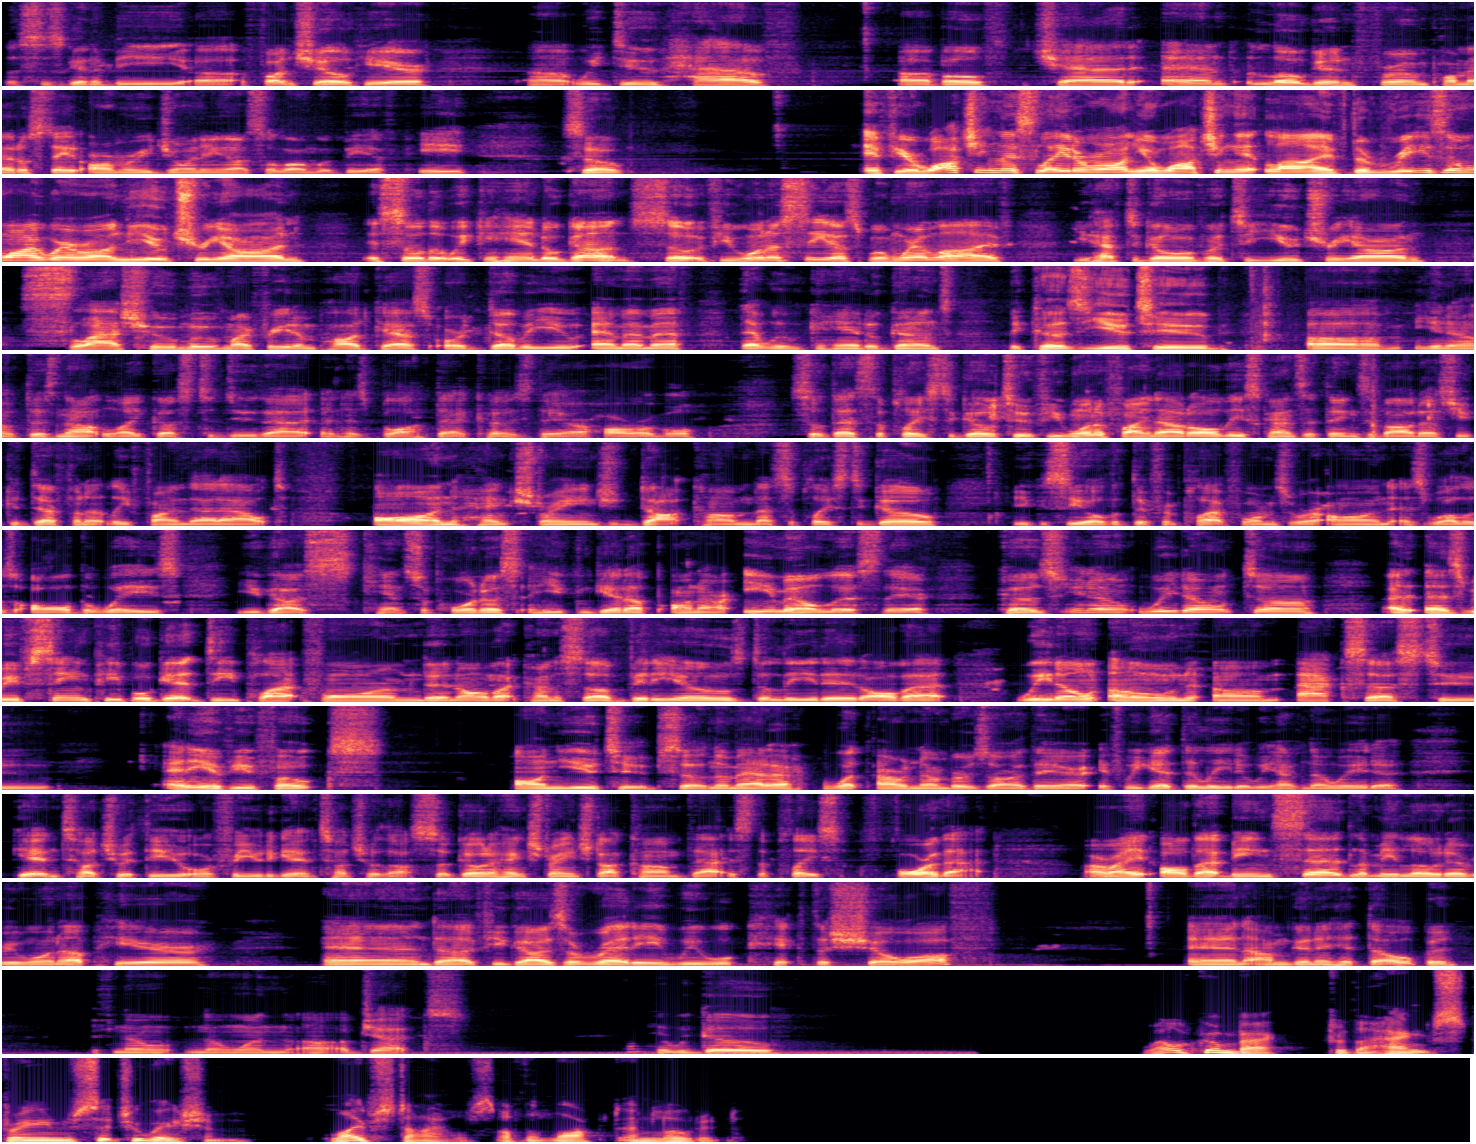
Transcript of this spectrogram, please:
This is going to be a fun show here. Uh, we do have uh, both Chad and Logan from Palmetto State Armory joining us, along with BFP. So, if you're watching this later on, you're watching it live. The reason why we're on Utreon is so that we can handle guns. So, if you want to see us when we're live, you have to go over to Utreon slash Who Moved My Freedom podcast or WMMF. That we can handle guns because YouTube, um, you know, does not like us to do that and has blocked that because they are horrible. So that's the place to go to. If you want to find out all these kinds of things about us, you could definitely find that out on hankstrange.com. That's the place to go. You can see all the different platforms we're on, as well as all the ways you guys can support us. And you can get up on our email list there because, you know, we don't, uh, as we've seen people get deplatformed and all that kind of stuff, videos deleted, all that. We don't own um, access to any of you folks on YouTube. So no matter what our numbers are there, if we get deleted, we have no way to get in touch with you or for you to get in touch with us. So go to hankstrange.com. That is the place for that. All right. All that being said, let me load everyone up here. And uh, if you guys are ready, we will kick the show off. And I'm gonna hit the open if no no one uh, objects. Here we go. Welcome back to the Hank Strange Situation Lifestyles of the Locked and Loaded.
